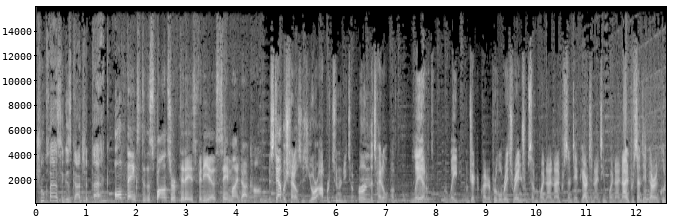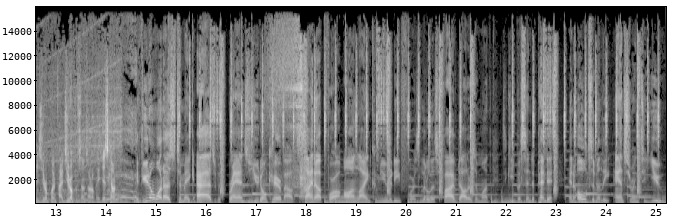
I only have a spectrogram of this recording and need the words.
True Classic has got your back. All thanks to the sponsor of today's video, SayMine.com. Established Titles is your opportunity to earn the title of Laird or Lady. Subject to credit approval rates range from 7.99% APR to 19.99% APR, included 0.50% auto pay discount. If you don't want us to make ads with brands you don't care about, sign up for our online community for as little as $5 a month to keep us independent and ultimately answering to you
